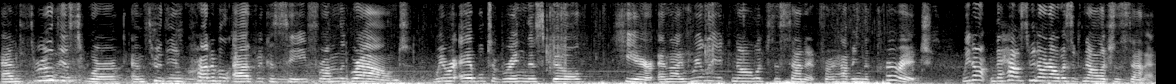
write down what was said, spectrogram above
And through this work and through the incredible advocacy from the ground, we were able to bring this bill here. And I really acknowledge the Senate for having the courage. We don't, in the House, we don't always acknowledge the Senate.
